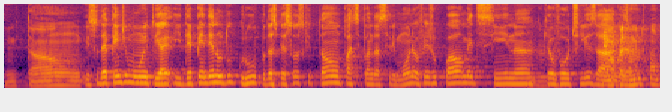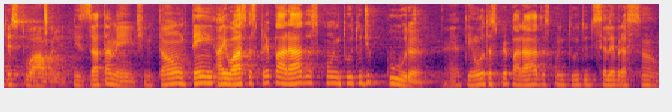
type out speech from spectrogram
Então, isso depende muito. E, e, dependendo do grupo, das pessoas que estão participando da cerimônia, eu vejo qual medicina uhum. que eu vou utilizar. É uma né? coisa muito contextual ali. Exatamente. Então, tem ayahuascas preparadas com o intuito de cura. Né? Tem outras preparadas com o intuito de celebração.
